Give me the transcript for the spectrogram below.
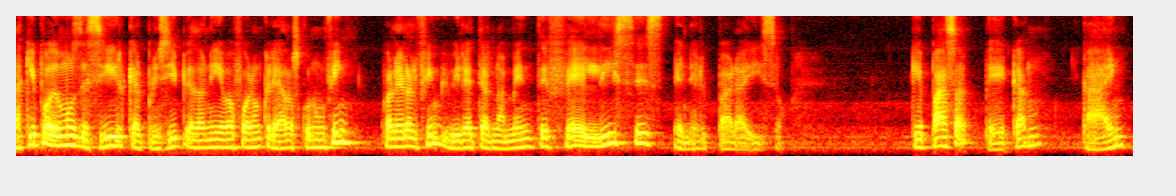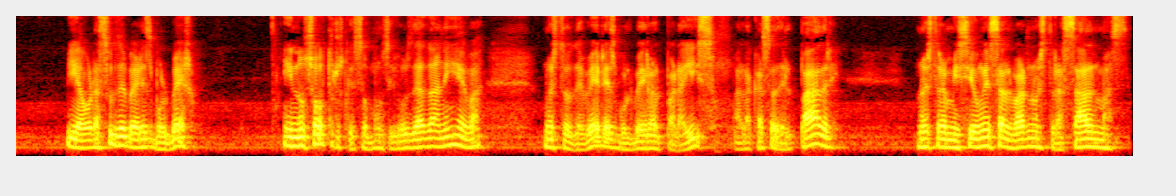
Aquí podemos decir que al principio Adán y Eva fueron creados con un fin. ¿Cuál era el fin? Vivir eternamente felices en el paraíso. ¿Qué pasa? Pecan, caen y ahora su deber es volver. Y nosotros que somos hijos de Adán y Eva, nuestro deber es volver al paraíso, a la casa del Padre. Nuestra misión es salvar nuestras almas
